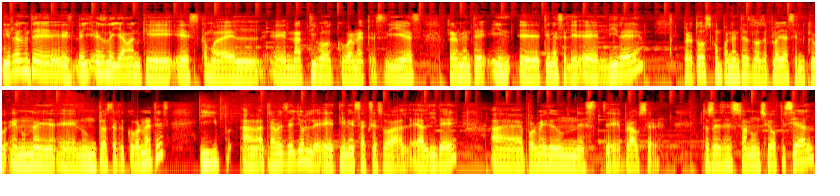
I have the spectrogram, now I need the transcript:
y realmente ellos le llaman que es como el, nativo Kubernetes y es realmente eh, tienes el, IDE, pero todos los componentes los deployas en, en, una, en un clúster de Kubernetes y a, través de ello le, tienes acceso al, al IDE por medio de un este, browser. Entonces es su anuncio oficial.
